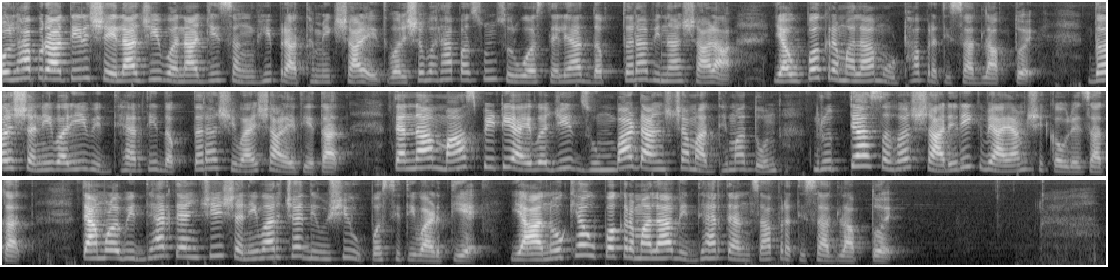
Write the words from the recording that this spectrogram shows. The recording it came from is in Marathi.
कोल्हापुरातील शेलाजी वनाजी संघवी प्राथमिक शाळेत वर्षभरापासून सुरू असलेल्या दप्तराविना शाळा या उपक्रमाला मोठा प्रतिसाद लाभतोय. दर शनिवारी विद्यार्थी दप्तराशिवाय शाळेत येतात. त्यांना मास ऐवजी झुंबा डान्सच्या माध्यमातून नृत्यासह शारीरिक व्यायाम शिकवले जातात. त्यामुळे विद्यार्थ्यांची शनिवारच्या दिवशी उपस्थिती वाढतीये. या अनोख्या उपक्रमाला विद्यार्थ्यांचा प्रतिसाद लाभतोय.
